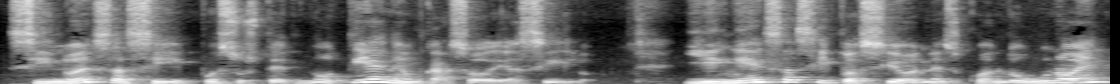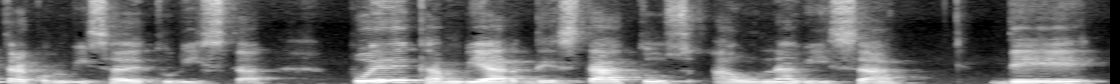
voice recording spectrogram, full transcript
Si no es así, pues usted no tiene un caso de asilo. Y en esas situaciones, cuando uno entra con visa de turista, puede cambiar de estatus a una visa de,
